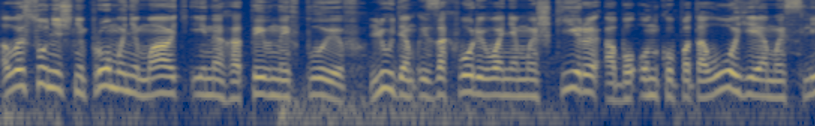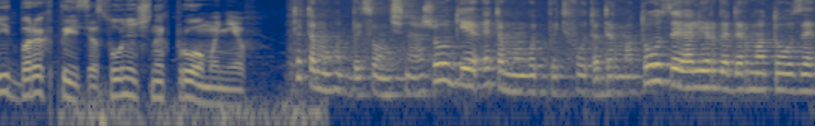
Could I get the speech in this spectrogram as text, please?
Але сонячні промені мають і негативний вплив. Людям із захворюваннями шкіри або онкопатологіями слід берегтися сонячних променів. Это могут быть солнечные ожоги, это могут быть фотодерматозы, аллергодерматозы,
